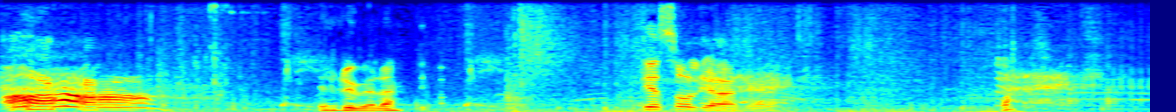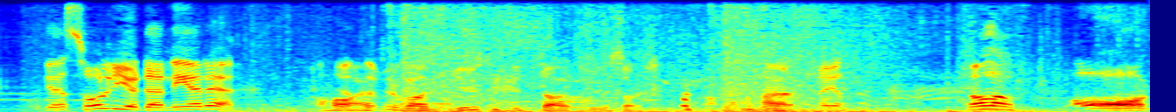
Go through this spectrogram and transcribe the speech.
Är det du eller? Det är Soldier här nere. Det är Soldier där nere. Jaha, jag tror det var att du sitter och stör till USA. Jag vet. Ja, då.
